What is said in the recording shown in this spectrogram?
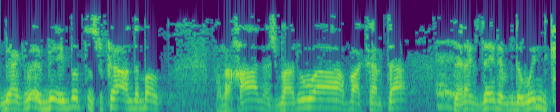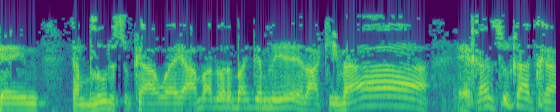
Rabbi Akiva he built the sukkah on the boat. Anachan ashbarua v'akarta. The next day the wind came and blew the sukkah away. Amad Rabban Gamliel Akiva. Echan sukkatcha.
